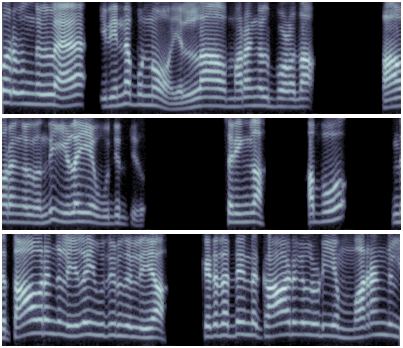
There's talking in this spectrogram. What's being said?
பருவங்களில் இது என்ன பண்ணும்? எல்லா மரங்கள் போலதான். தாவரங்கள் வந்து இலையை உதிர்த்திடும். சரிங்களா? அப்போது இந்த தாவரங்கள் இலை உதிருது இல்லையா? கிட்டத்தட்ட இந்த காடுகளுடைய மரங்கள்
